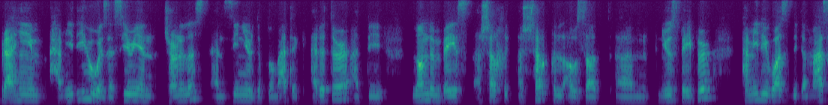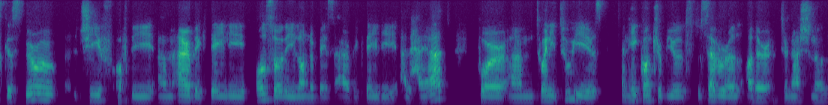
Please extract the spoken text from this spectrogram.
Brahim Hamidi, who is a Syrian journalist and senior diplomatic editor at the London-based Al-Sharq al-Awsat um, newspaper. Hamidi was the Damascus bureau chief of the um, Arabic daily, also the London-based Arabic daily Al-Hayat for um, 22 years, and he contributes to several other international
